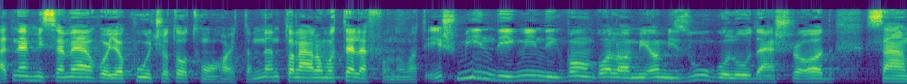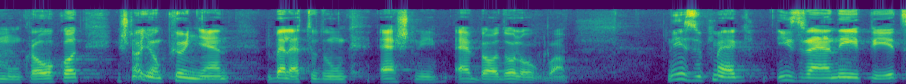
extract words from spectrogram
Hát nem hiszem el, hogy a kulcsot otthon hagytam, nem találom a telefonomat. És mindig, mindig van valami, ami zúgolódásra ad számunkra okot, és nagyon könnyen bele tudunk esni ebbe a dologba. Nézzük meg Izrael népét,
